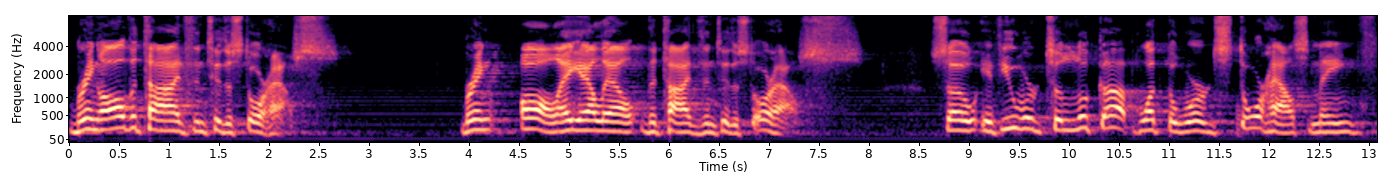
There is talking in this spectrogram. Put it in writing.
bring all the tithes into the storehouse. Bring all, A L L, the tithes into the storehouse. So, if you were to look up what the word storehouse means,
